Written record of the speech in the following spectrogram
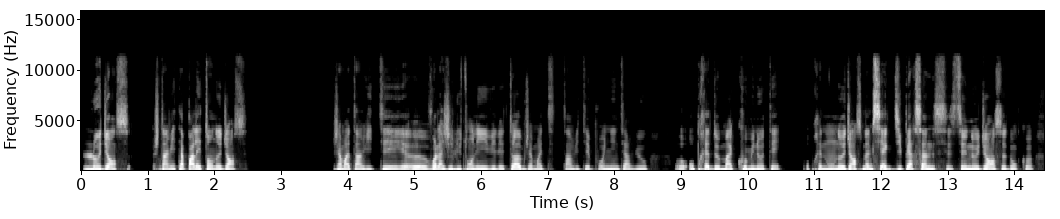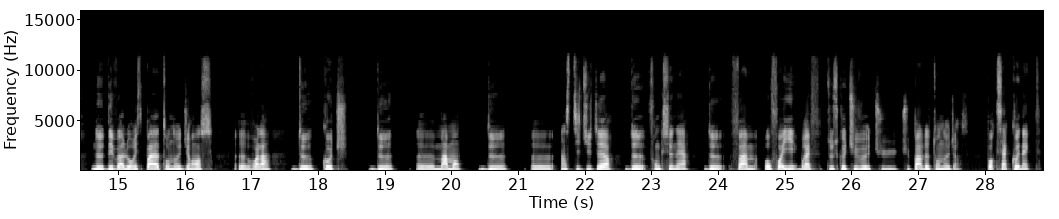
l'audience. Je t'invite à parler de ton audience. J'aimerais t'inviter. Euh, voilà, j'ai lu ton livre, il est top. J'aimerais t'inviter pour une interview euh, auprès de ma communauté, auprès de mon audience, même si avec 10 personnes, c'est une audience. Donc, ne dévalorise pas ton audience. voilà, de coach, de euh, maman, de euh, instituteur, de fonctionnaire, de femme au foyer, bref, tout ce que tu veux, tu, parles de ton audience pour que ça connecte.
